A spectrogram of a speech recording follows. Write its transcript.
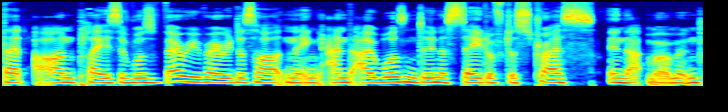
that are in place, it was very very disheartening and I wasn't in a state of distress in that moment.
